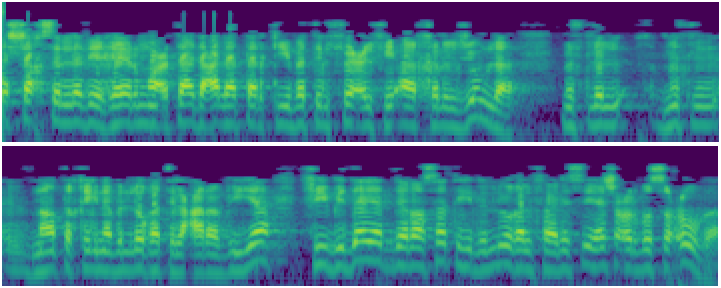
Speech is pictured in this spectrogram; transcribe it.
الشخص الذي غير معتاد على تركيبة الفعل في آخر الجملة مثل مثل الناطقين باللغة العربية في بداية دراسته للغة الفارسية يشعر بصعوبة.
